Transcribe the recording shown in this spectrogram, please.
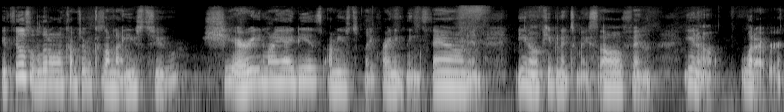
it feels a little uncomfortable because I'm not used to sharing my ideas. I'm used to like writing things down and, you know, keeping it to myself and, you know, whatever.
